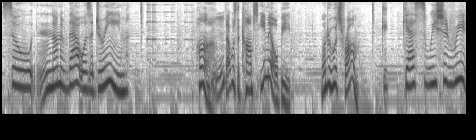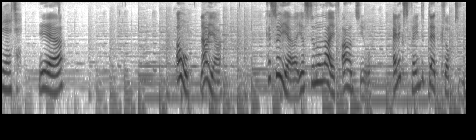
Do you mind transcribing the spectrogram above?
So none of that was a dream. Huh, hmm? that was the comp's email beep. Wonder who it's from. G- guess we should read it. Yeah. Oh, now yeah. Kazuya, you're still alive, aren't you? I'll explain the death clock to you.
